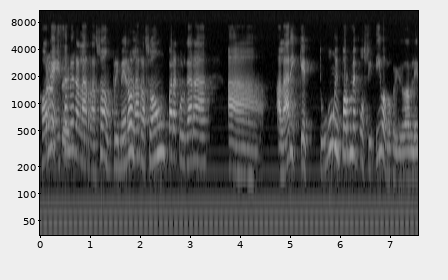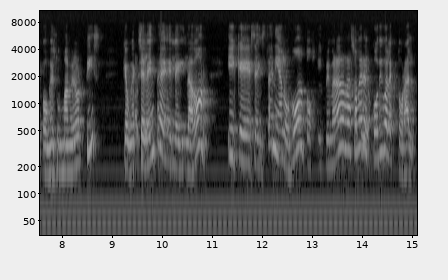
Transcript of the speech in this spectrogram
Jorge, esa no era la razón. Primero, la razón para colgar a, a, a Lari, que tuvo un informe positivo, porque yo hablé con Jesús Manuel Ortiz, que es un excelente legislador y que se tenía los votos. Y primera razón era el código electoral.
